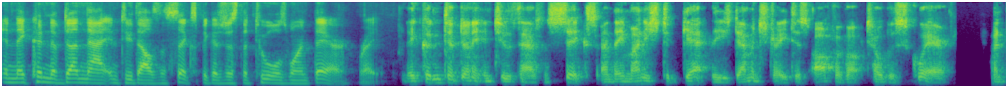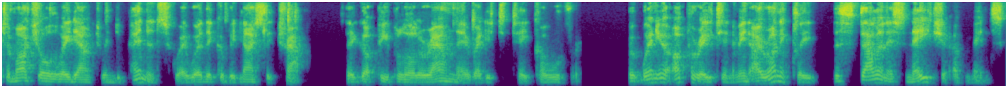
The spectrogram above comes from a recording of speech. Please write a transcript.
And they couldn't have done that in 2006 because just the tools weren't there, right? They couldn't have done it in 2006. And they managed to get these demonstrators off of October Square and to march all the way down to Independence Square where they could be nicely trapped. They got people all around there ready to take over. But when you're operating, I mean, ironically, the Stalinist nature of Minsk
